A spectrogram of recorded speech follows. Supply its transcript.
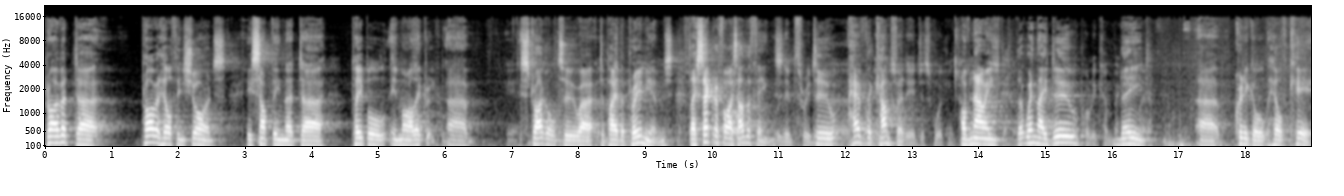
Private, uh, private health insurance is something that uh, people in my electorate uh, struggle to, uh, to pay the premiums. They sacrifice other things to have the comfort of knowing that when they do need uh, critical health care,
